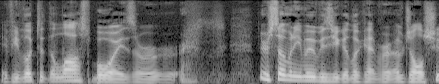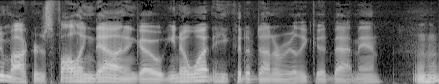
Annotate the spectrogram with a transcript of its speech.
if you've looked at The Lost Boys or there's so many movies you could look at for, of Joel Schumacher's falling down and go, you know what? He could have done a really good Batman. Mm-hmm.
